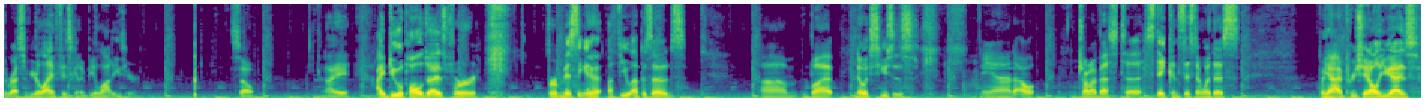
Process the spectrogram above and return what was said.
the rest of your life is going to be a lot easier. So, I I do apologize for for missing a, a few episodes, um, but no excuses, and I'll try my best to stay consistent with this. But yeah, I appreciate all you guys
